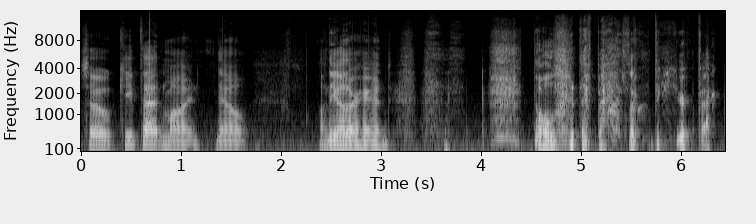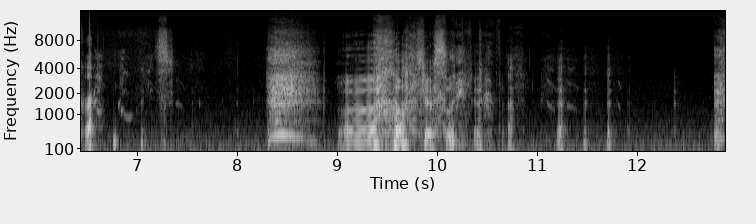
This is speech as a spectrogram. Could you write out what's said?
So keep that in mind. Now, on the other hand, don't let the bathroom be your background noise. Uh, I'll just leave it at that.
